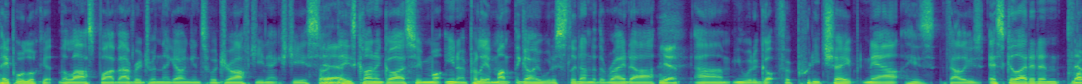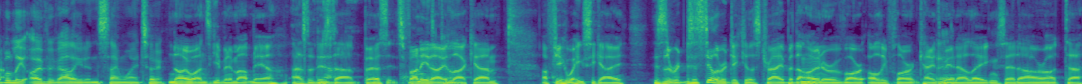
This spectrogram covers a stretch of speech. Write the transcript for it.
people look at the last five average when they're going into a draft year next year. So Yeah. these kind of guys who, you know, probably a month ago would have slid under the radar. Yeah. Um, you would have got for pretty cheap. Now his value's escalated and probably overvalued in the same way too. No one's giving him up now as of this No. uh, burst. It's funny though, like um, a few weeks ago, this is a, this is still a ridiculous trade, but the owner of Ollie Florent came to me Mm. In our league and said, "All right, uh,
